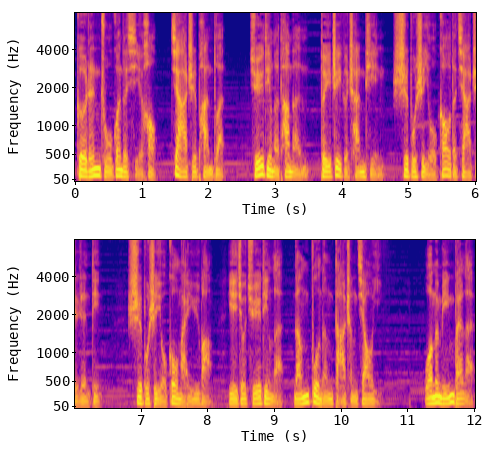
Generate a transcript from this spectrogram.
个人主观的喜好、价值判断。决定了他们对这个产品是不是有高的价值认定，是不是有购买欲望，也就决定了能不能达成交易。我们明白了，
